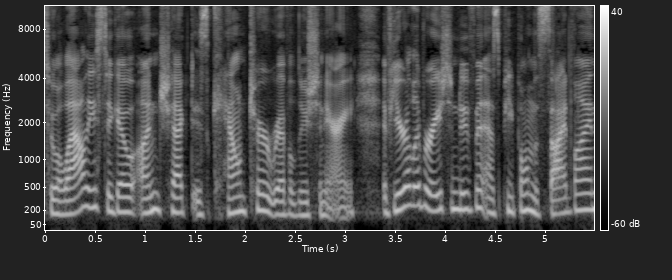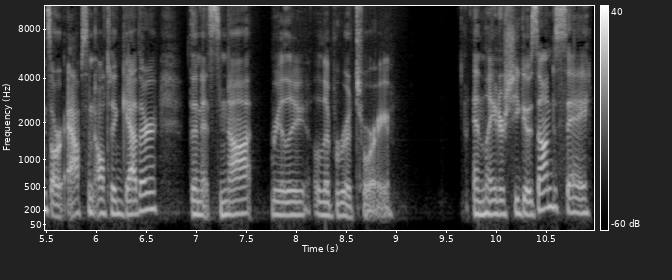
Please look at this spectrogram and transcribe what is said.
To allow these to go unchecked is counter revolutionary. If your liberation movement has people on the sidelines or absent altogether, then it's not really liberatory. And later she goes on to say,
